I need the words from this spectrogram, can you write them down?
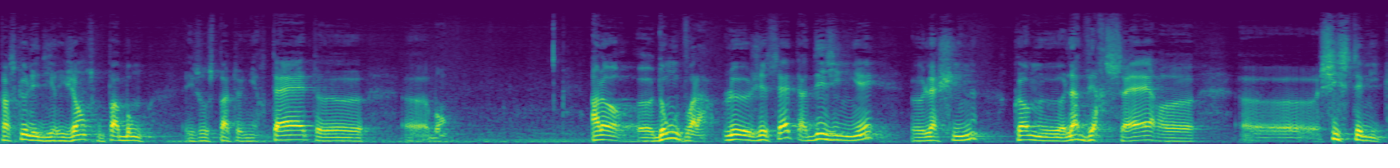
parce que les dirigeants sont pas bons. Ils n'osent pas tenir tête. Euh, euh, bon. Alors, euh, donc voilà, le G7 a désigné la Chine comme l'adversaire systémique.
